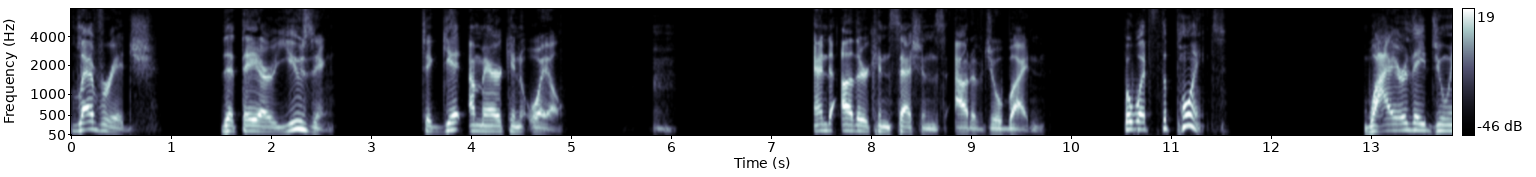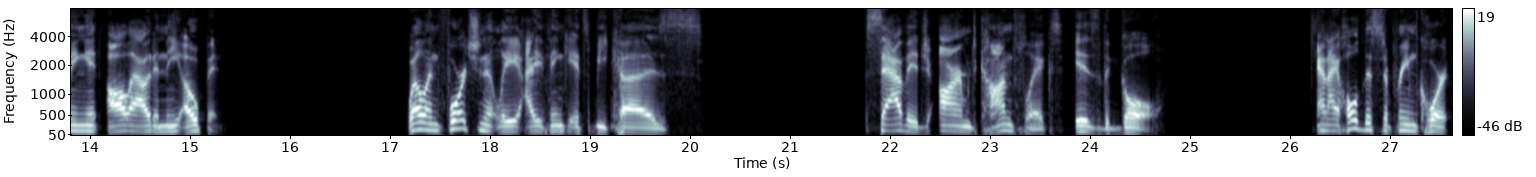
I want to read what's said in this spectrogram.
leverage that they are using to get American oil and other concessions out of Joe Biden. But what's the point? Why are they doing it all out in the open? Well, unfortunately, I think it's because savage armed conflict is the goal. And I hold the Supreme Court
